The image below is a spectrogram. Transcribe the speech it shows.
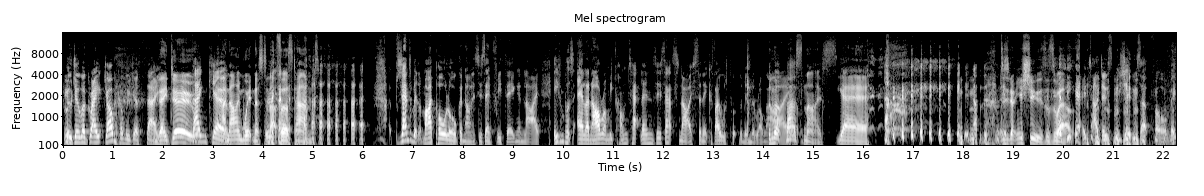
who do a great job. Can we just say They do. Thank you. And I'm witness to that firsthand. Sounds a bit like my Paul organises everything and like even puts L and R on me contact lenses. That's nice, isn't it? Because I always put them in the wrong Look, eye. that's nice. yeah. Does it on your shoes as well? yeah, I do my shoes up for me.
